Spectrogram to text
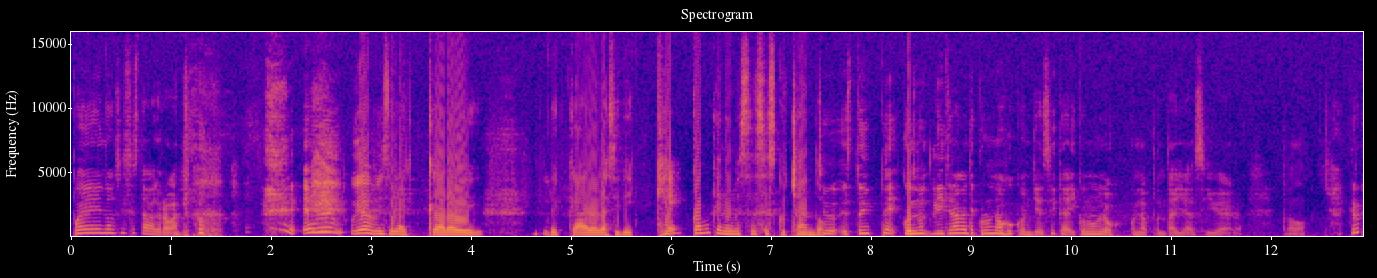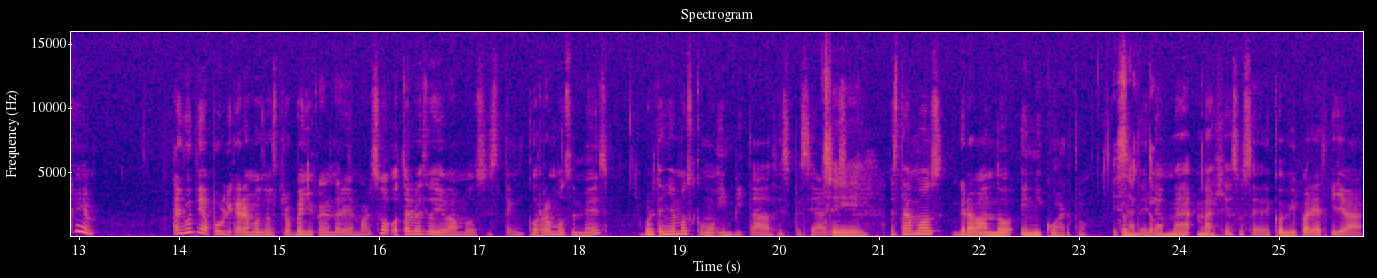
Bueno, sí se estaba grabando. Eh, Hubiera visto la cara de, de Carol así de ¿qué? ¿Cómo que no me estás escuchando? Yo estoy pe- con un- literalmente con un ojo con Jessica y con un ojo con la pantalla así ver todo. Creo que algún día publicaremos nuestro bello calendario de marzo o tal vez lo llevamos, este, corremos de mes, porque teníamos como invitadas especiales. Sí, Estamos grabando en mi cuarto, donde la ma- magia sucede con mi pared que lleva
